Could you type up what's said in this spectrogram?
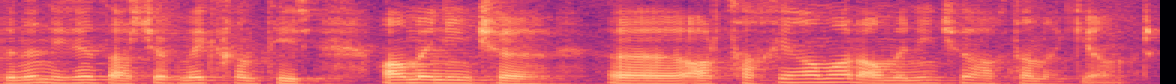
դնեն իրենց արժեվ մեկ խնդիր. Ամեն ինչը Արցախի համար ամեն ինչը հաղթանակի համար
